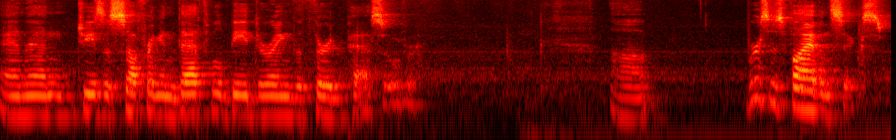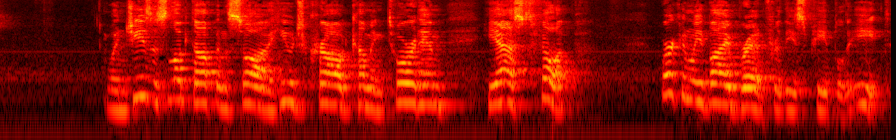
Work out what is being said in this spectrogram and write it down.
and then Jesus' suffering and death will be during the third Passover. Uh, verses 5 and 6. When Jesus looked up and saw a huge crowd coming toward him, he asked Philip, where can we buy bread for these people to eat?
